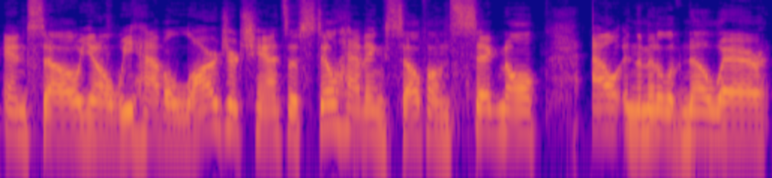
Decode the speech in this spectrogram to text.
And so, you know, we have a larger chance of still having cell phone signal out in the middle of nowhere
